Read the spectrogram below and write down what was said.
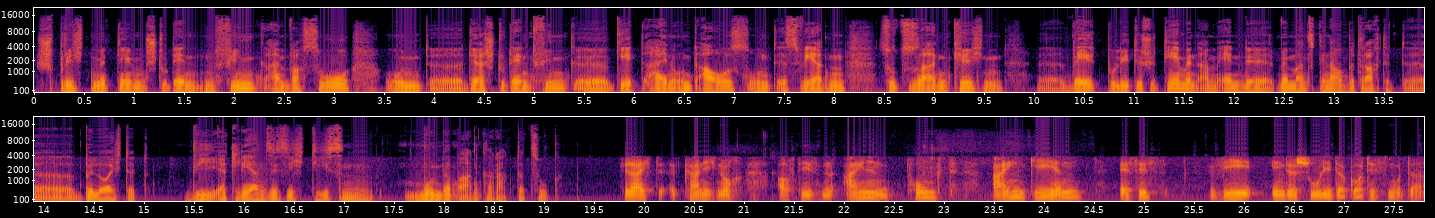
spricht mit dem Studenten Fink einfach so und äh, der Student Fink äh, geht ein und aus und es werden sozusagen Kirchen äh, weltpolitische Themen am Ende, wenn man es genau betrachtet, äh, beleuchtet. Wie erklären Sie sich diesen wunderbaren Charakterzug. Vielleicht kann ich noch auf diesen einen Punkt eingehen. Es ist wie in der Schule der Gottesmutter.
